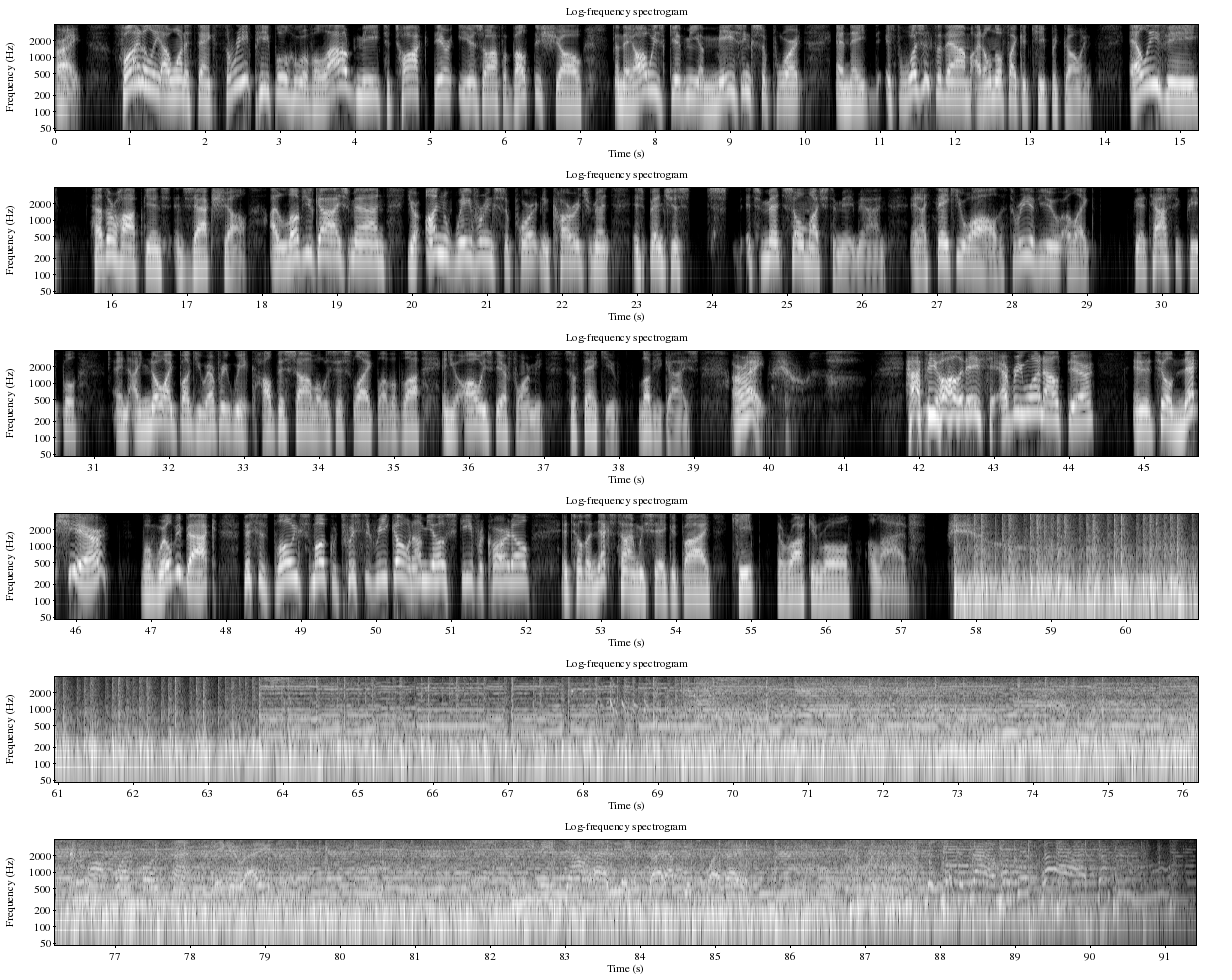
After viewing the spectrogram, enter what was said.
All right. Finally, I want to thank three people who have allowed me to talk their ears off about this show, and they always give me amazing support. And they, if it wasn't for them, I don't know if I could keep it going. LEV, Heather Hopkins, and Zach Shell. I love you guys, man. Your unwavering support and encouragement has been just, it's meant so much to me, man. And I thank you all. The three of you are like fantastic people. And I know I bug you every week. How'd this sound? What was this like? Blah, blah, blah. And you're always there for me. So thank you. Love you guys. All right. Phew. Happy holidays to everyone out there. And until next year, when we'll be back, this is Blowing Smoke with Twisted Rico, and I'm your host, Steve Ricardo. Until the next time we say goodbye, keep the rock and roll alive.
